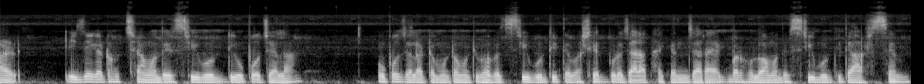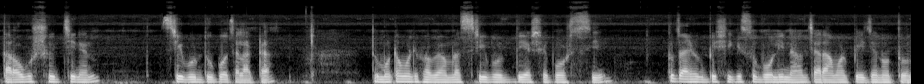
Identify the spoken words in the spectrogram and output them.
আর এই জায়গাটা হচ্ছে আমাদের শ্রীবর্দী উপজেলা। উপজেলাটা মোটামুটিভাবে শ্রীবর্দিতে বা শেরপুরে যারা থাকেন, যারা একবার হলো আমাদের শ্রীবর্দিতে আসছেন, তারা অবশ্যই চিনেন শ্রীবর্দী উপজেলাটা। তো মোটামুটিভাবে আমরা শ্রীবর্দি এসে পড়ছি। তো যাই হোক, বেশি কিছু বলি না, যারা আমার পেজে নতুন,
